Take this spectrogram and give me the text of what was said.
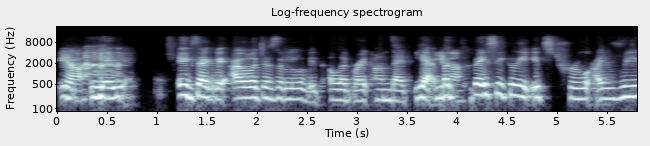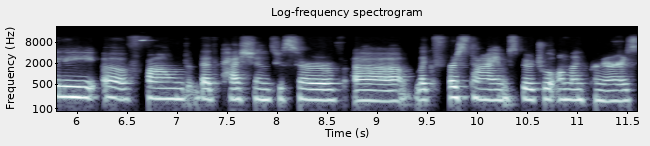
Yeah. Yeah. Exactly. I will just a little bit elaborate on that. Yeah, yeah. but basically it's true. I really uh, found that passion to serve uh, like first time spiritual entrepreneurs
